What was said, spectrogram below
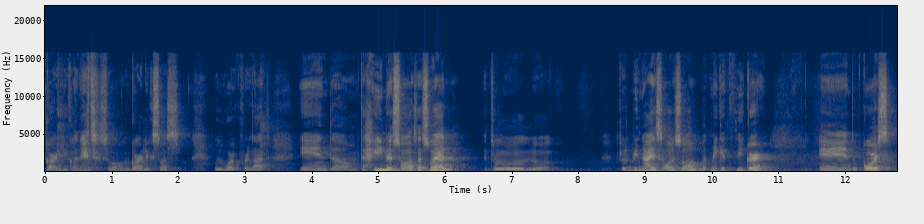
garlic on it. So garlic sauce will work for that. And um, tahina sauce as well. It will it will be nice also, but make it thicker. And of course,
